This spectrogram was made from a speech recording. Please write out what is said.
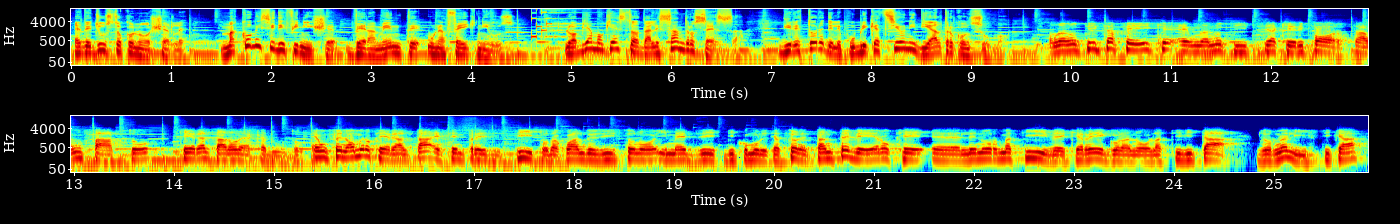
ed è giusto conoscerle, ma come si definisce veramente una fake news? Lo abbiamo chiesto ad Alessandro Sessa, direttore delle pubblicazioni di Altro Consumo. Una notizia fake è una notizia che riporta un fatto che in realtà non è accaduto. È un fenomeno che in realtà è sempre esistito da quando esistono i mezzi di comunicazione, tant'è vero che eh, le normative che regolano l'attività giornalistica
